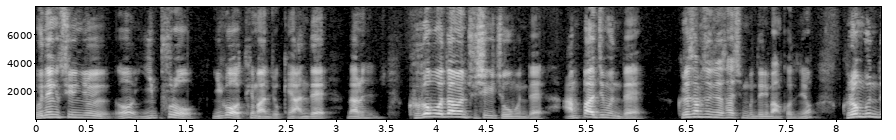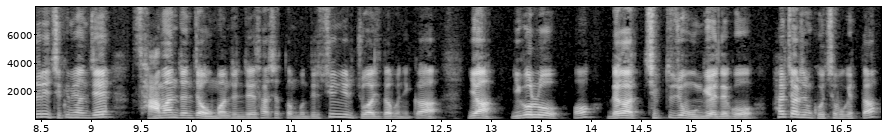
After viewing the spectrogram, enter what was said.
은행 수익률 어, 2% 이거 어떻게 만족해? 안 돼. 나는 그거보다만 주식이 좋으면 돼. 안 빠지면 돼. 그래서 삼성전자 사신 분들이 많거든요. 그런 분들이 지금 현재 4만 전자, 5만 전자에 사셨던 분들이 수익률이 좋아지다 보니까 야 이걸로 어 내가 집도 좀 옮겨야 되고 팔자를 좀 고쳐보겠다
